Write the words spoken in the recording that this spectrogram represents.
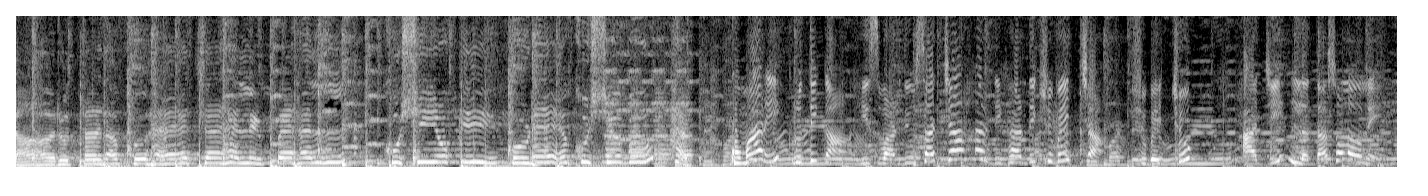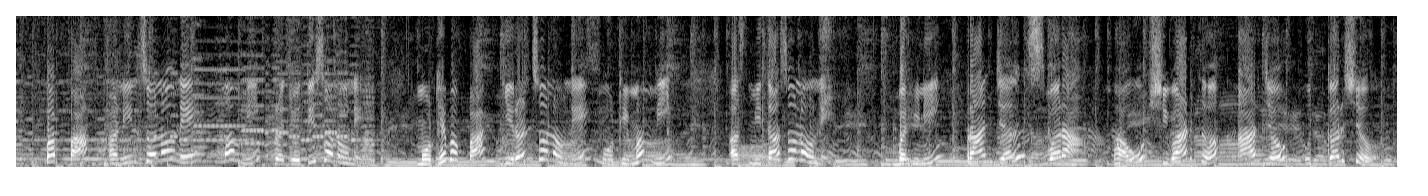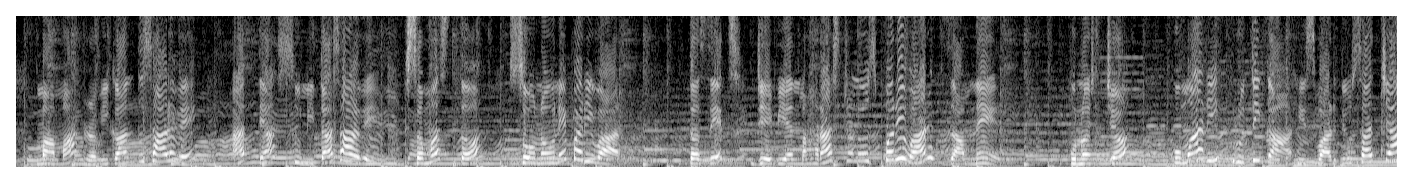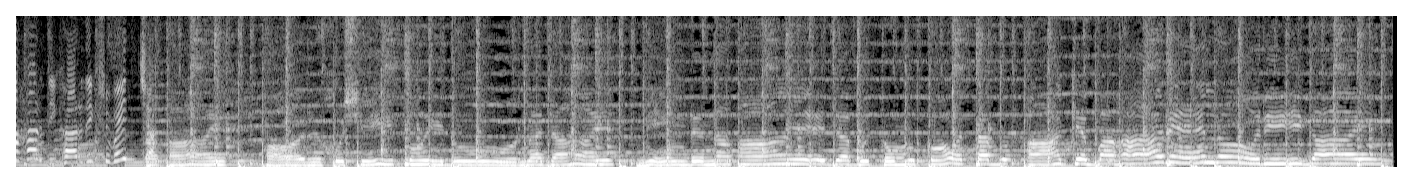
चारों तरफ़ है चहल पहल। खुशियों की उडे खुशबू। कुमारी कृतिका हिस वाढदिवसाच्या हार्दिक हार्दिक शुभेच्छा। शुभेच्छुक आजी लता सोनवणे पप्पा अनिल सोनवणे मम्मी प्रज्योती सोनवणे मोठे पप्पा किरण सोनवणे मोठी मम्मी अस्मिता सोनवणे बहिणी प्रांजल स्वरा भाऊ शिवार्थ आर्जव उत्कर्ष मामा रविकांत साळवे आत्या सुनीता साळवे समस्त सोनवणे परिवार. तसेच जेबीएन महाराष्ट्र न्यूज परिवार जामनेर. पुनश्च कुमारी कृतिका हिस वाढदिवसाच्या हार्दिक हार्दिक शुभेच्छा. खुशी कोई दूर न जाए नींद न आए जब तुमको तब आके बहारे लोरी गाए।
